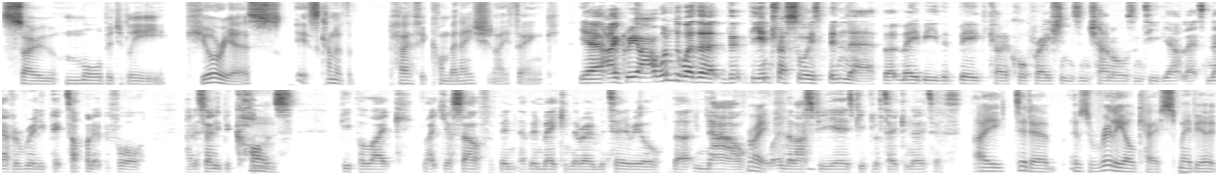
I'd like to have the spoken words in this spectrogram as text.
so morbidly curious, it's kind of the perfect combination, I think. Yeah, I agree. I wonder whether the, the interest's always been there, but maybe the big kind of corporations and channels and TV outlets never really picked up on it before, and it's only because mm. people like like yourself have been have been making their own material that now, right. in the last few years, people have taken notice. I did a it was a really old case, maybe a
